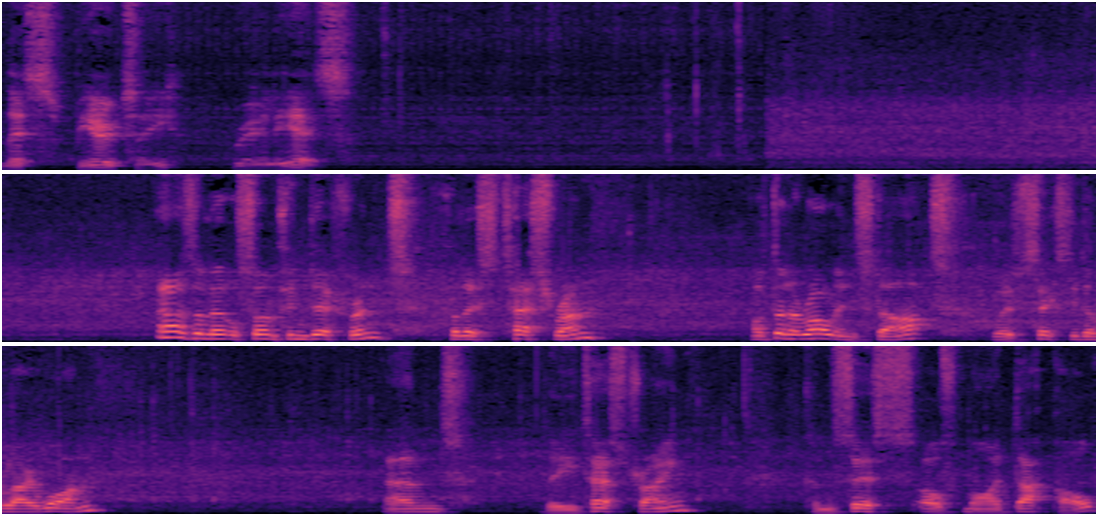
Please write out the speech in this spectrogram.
this beauty really is. As a little something different for this test run, I've done a rolling start with 60001 and the test train consists of my Dapol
